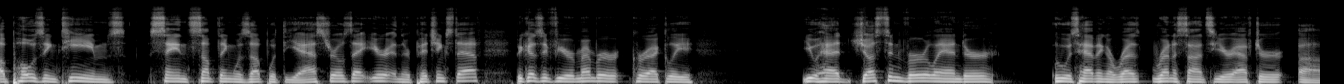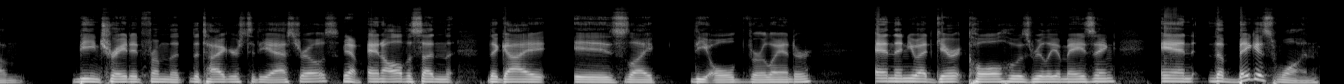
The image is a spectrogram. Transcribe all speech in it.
opposing teams saying something was up with the Astros that year and their pitching staff. Because if you remember correctly, you had Justin Verlander, who was having a re- renaissance year after um, being traded from the, the Tigers to the Astros. Yeah. And all of a sudden, the guy is like the old Verlander. And then you had Gerrit Cole, who was really amazing. And the biggest one,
